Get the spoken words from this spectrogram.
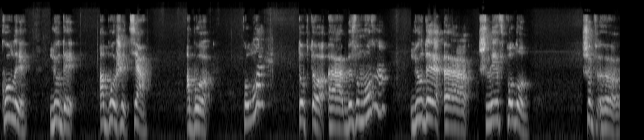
коли люди або життя, або полон, тобто, е, безумовно, люди е, йшли в полон, щоб е,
